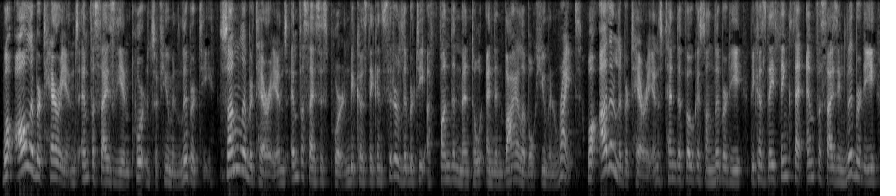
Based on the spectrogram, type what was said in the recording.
While all libertarians emphasize the importance of human liberty, some libertarians emphasize this important because they consider liberty a fundamental and inviolable human right, while other libertarians tend to focus on liberty because they think that emphasizing liberty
